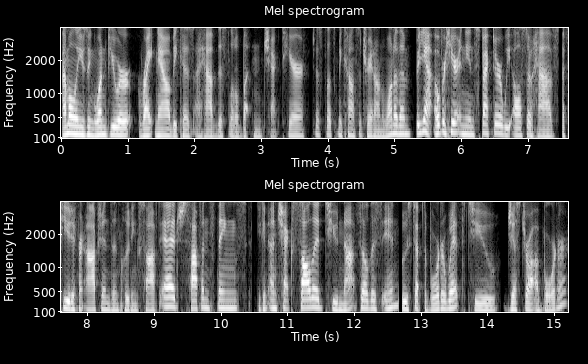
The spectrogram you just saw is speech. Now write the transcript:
I'm only using one viewer right now because I have this little button checked here. Just lets me concentrate on one of them. But yeah, over here in the inspector, we also have a few different options, including soft edge, softens things. You can uncheck solid to not fill this in, boost up the border width to just draw a border.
